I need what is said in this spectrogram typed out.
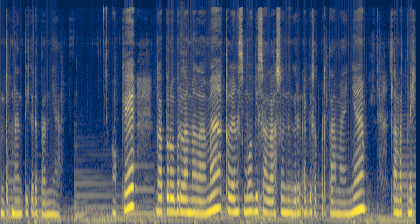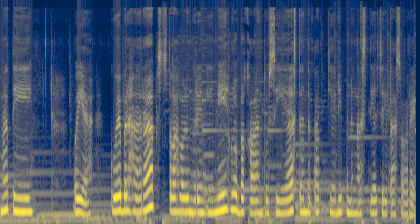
untuk nanti ke depannya. Oke, nggak perlu berlama-lama, kalian semua bisa langsung dengerin episode pertamanya. Selamat menikmati. Oh iya, gue berharap setelah lo dengerin ini, lo bakal antusias dan tetap jadi pendengar setia cerita sore.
